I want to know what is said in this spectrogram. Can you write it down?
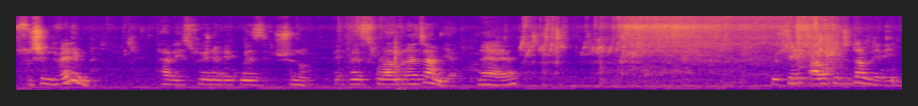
Su şimdi vereyim mi? Tabii suyunu pekmez, Şunu. pekmez sulandıracağım ya. He. Bu şey arıtıcıdan vereyim.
